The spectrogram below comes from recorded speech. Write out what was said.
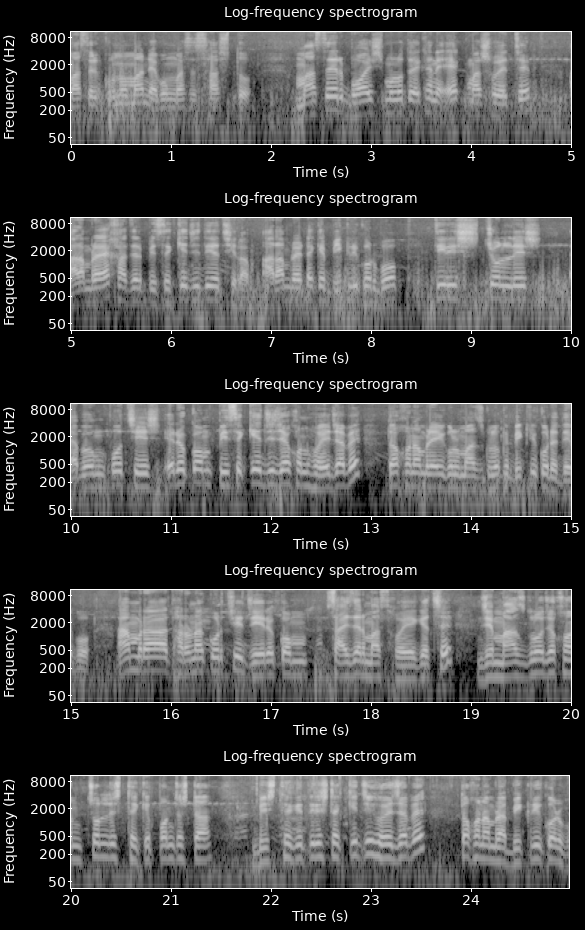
মাছের গুণমান এবং মাছের স্বাস্থ্য। মাছের বয়স মূলত এখানে এক মাস হয়েছে, আর আমরা এক হাজার পিসে কেজি দিয়েছিলাম। আর আমরা এটাকে বিক্রি করব তিরিশ, চল্লিশ এবং পঁচিশ, এরকম পিসে কেজি যখন হয়ে যাবে, তখন আমরা এইগুলো মাছগুলোকে বিক্রি করে দেব। আমরা ধারণা করছি যে এরকম সাইজের মাছ হয়ে গেছে, যে মাছগুলো যখন চল্লিশ থেকে পঞ্চাশটা, বিশ থেকে তিরিশটা কেজি হয়ে যাবে তখন আমরা বিক্রি করব।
